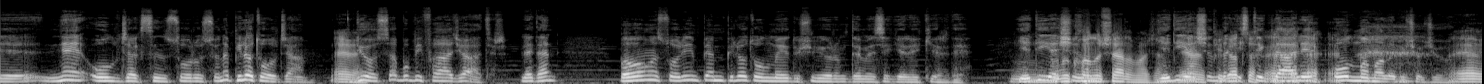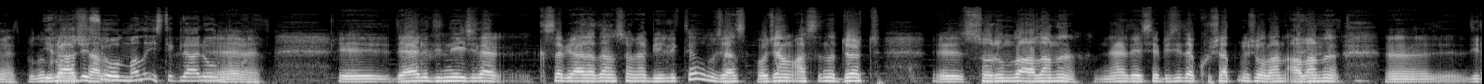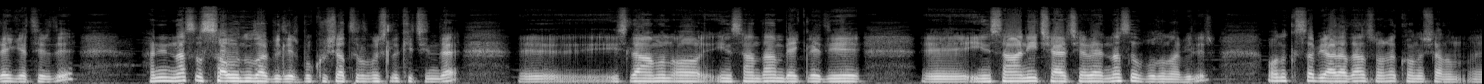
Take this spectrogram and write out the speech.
ne olacaksın sorusuna pilot olacağım Evet. diyorsa bu bir faciadır. Neden? Babama sorayım ben pilot olmayı düşünüyorum demesi gerekirdi. Hmm, Yedi bunu yaşında- konuşalım hocam. 7 Yani yaşında pilot- istiklali olmamalı bir çocuğu. evet, bunu İradesi konuşalım. olmalı, istiklali olmamalı. Evet. Ee, değerli dinleyiciler kısa bir aradan sonra birlikte olacağız. Hocam aslında dört e, sorumlu alanı neredeyse bizi de kuşatmış olan alanı e, dile getirdi. Hani nasıl savunulabilir bu kuşatılmışlık içinde e, İslam'ın o insandan beklediği e, insani çerçeve nasıl bulunabilir? Onu kısa bir aradan sonra konuşalım. E,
